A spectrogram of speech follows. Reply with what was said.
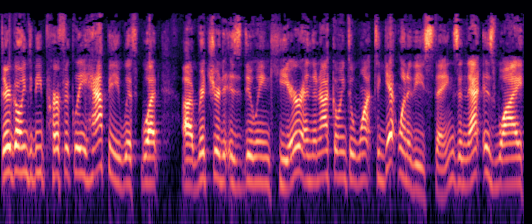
they're going to be perfectly happy with what uh, Richard is doing here, and they're not going to want to get one of these things. And that is why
